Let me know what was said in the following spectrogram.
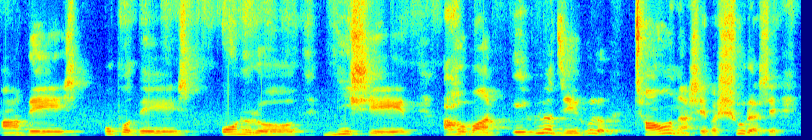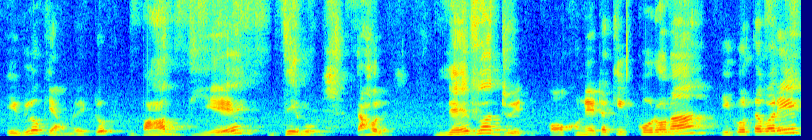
আদেশ, উপদেশ, অনুরোধ, নিষেধ, আহ্বান এগুলো যেগুলো টন আসে বা সুর আসে এগুলোকে আমরা একটু বাদ দিয়ে দেব। তাহলে নেভার ডু ইট কখনো এটা কি করো না? কি করতে পারি?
